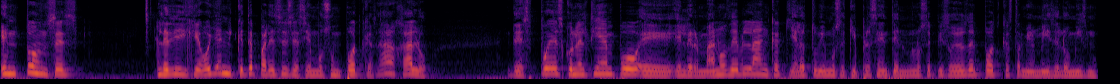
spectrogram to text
Entonces, le dije, oye, Ani, ¿qué te parece si hacemos un podcast? Ah, jalo. Después, con el tiempo, eh, el hermano de Blanca, que ya lo tuvimos aquí presente en unos episodios del podcast, también me dice lo mismo.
